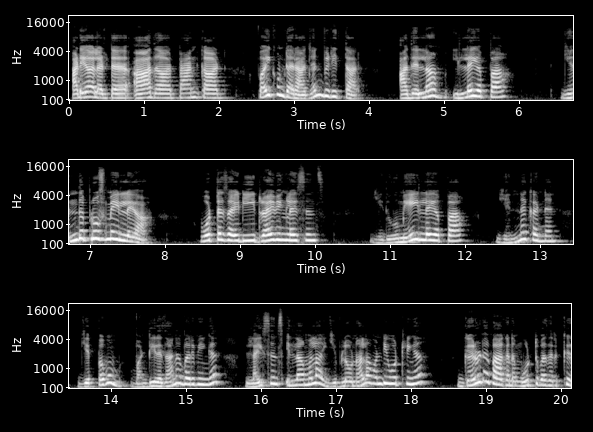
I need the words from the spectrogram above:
அடையாள அட்டை ஆதார் பேன் கார்டு வைகுண்டராஜன் விடித்தார் அதெல்லாம் இல்லையப்பா. எந்த ப்ரூஃப்மே இல்லையா? ஓட்டர்ஸ் ஐடி டிரைவிங் லைசன்ஸ் எதுவுமே இல்லையப்பா. என்ன கண்ணன்? எப்பவும் வண்டியில் தானே வருவீங்க? லைசன்ஸ் இல்லாமலா இவ்வளோ நாளாக வண்டி ஓட்டுறீங்க? கருட வாகனம் ஓட்டுவதற்கு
